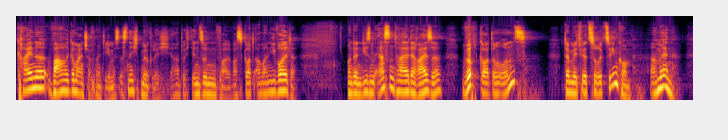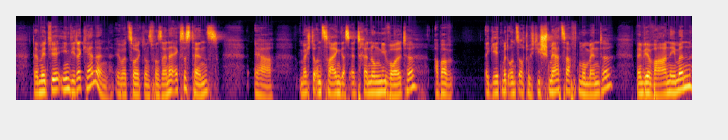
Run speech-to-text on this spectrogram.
keine wahre Gemeinschaft mit ihm. Es ist nicht möglich, ja, durch den Sündenfall, was Gott aber nie wollte. Und in diesem ersten Teil der Reise wirbt Gott um uns, damit wir zurück zu ihm kommen. Amen. Damit wir ihn wieder kennen. Er überzeugt uns von seiner Existenz. Er möchte uns zeigen, dass er Trennung nie wollte, aber er geht mit uns auch durch die schmerzhaften Momente, wenn wir wahrnehmen,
